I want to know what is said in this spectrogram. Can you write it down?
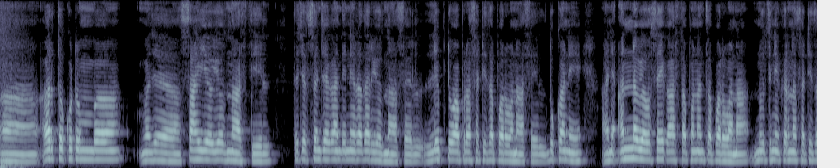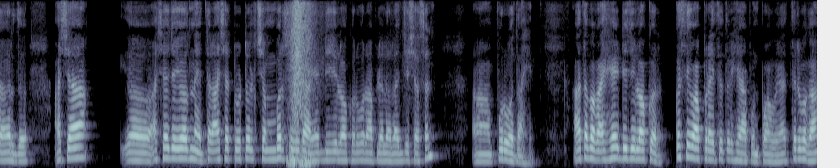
अर्थकुटुंब म्हणजे सहाय्य योजना असतील त्याच्यात संजय गांधी निराधार योजना असेल लिफ्ट वापरासाठीचा परवाना असेल दुकाने आणि अन्न व्यावसायिक आस्थापनांचा परवाना नूतनीकरणासाठीचा अर्ज अशा अशा ज्या योजना आहेत तर अशा टोटल शंभर सुविधा या डिजिलॉकरवर आपल्याला राज्य शासन पुरवत आहे. आता बघा हे डिजिलॉकर कसे वापरायचं तर हे आपण पाहूया. तर बघा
